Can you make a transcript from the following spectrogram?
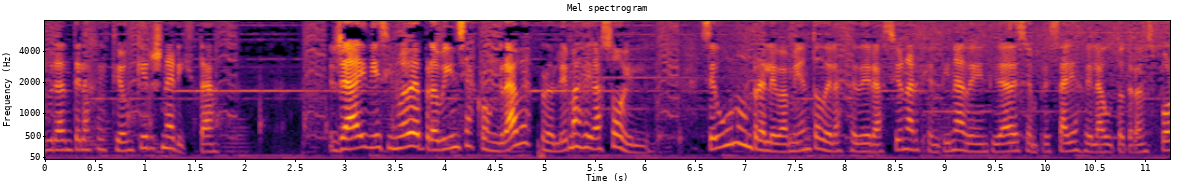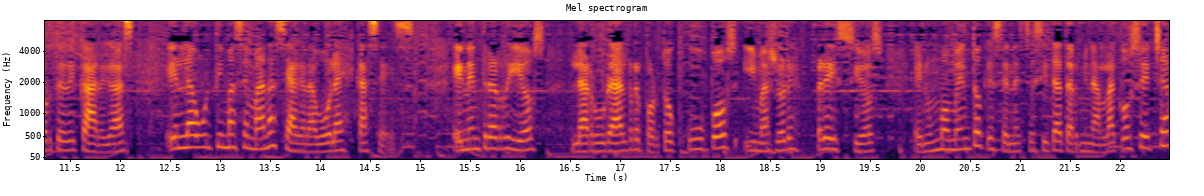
durante la gestión kirchnerista. Ya hay 19 provincias con graves problemas de gasoil. Según un relevamiento de la Federación Argentina de Entidades Empresarias del Autotransporte de Cargas, en la última semana se agravó la escasez. En Entre Ríos, la rural reportó cupos y mayores precios en un momento que se necesita terminar la cosecha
